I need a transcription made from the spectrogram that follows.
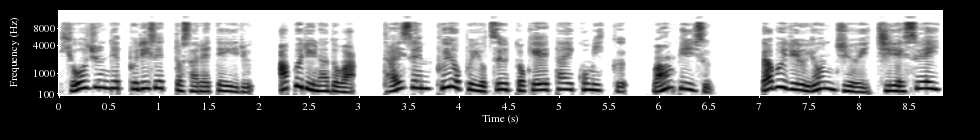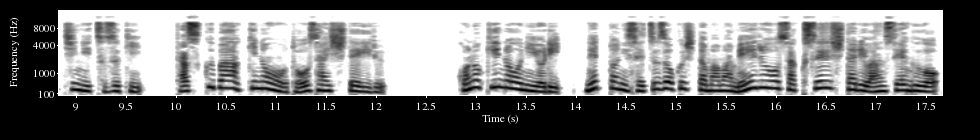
標準でプリセットされている。アプリなどは対戦ぷよぷよ2と携帯コミック、ワンピース、W41SH に続き、タスクバー機能を搭載している。この機能により、ネットに接続したままメールを作成したりワンセグを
